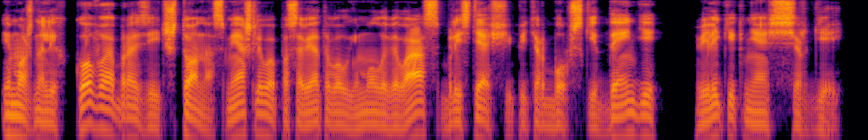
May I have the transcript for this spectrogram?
И можно легко вообразить, что насмешливо посоветовал ему Лавелас, блестящий петербургский денди, великий князь Сергей.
